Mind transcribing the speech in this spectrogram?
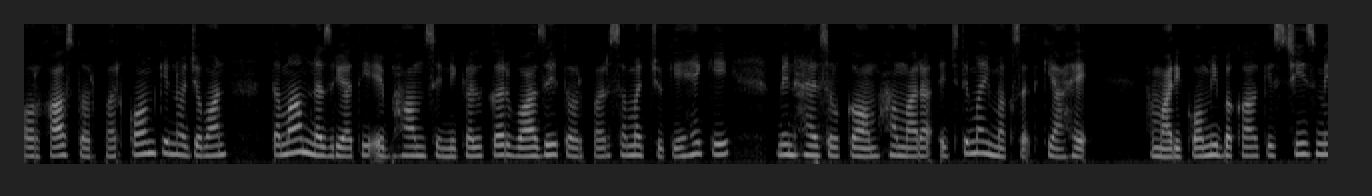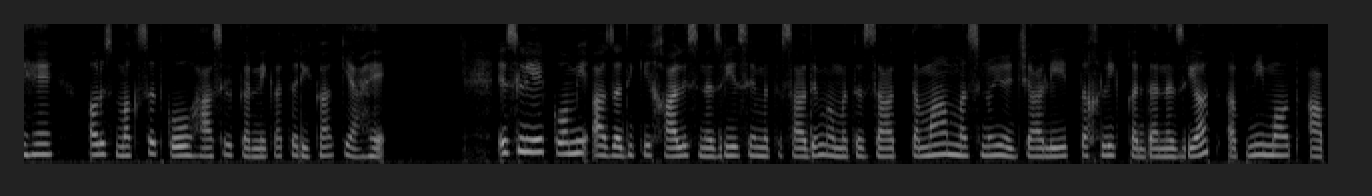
और ख़ास तौर पर कौम के नौजवान तमाम नज़रियाती इबहम से निकल कर वाज तौर पर समझ चुके हैं कि मिन हैसल कौम हमारा इज्तमाही मकसद क्या है। हमारी कौमी बका किस चीज़ में है और उस मकसद को हासिल करने का तरीका क्या है। इसलिए कौमी आज़ादी की खालिश नज़रिए से मतसादम और मतजाद तमाम मसनू जाली तख्लीक करदा नज़रियात अपनी मौत आप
